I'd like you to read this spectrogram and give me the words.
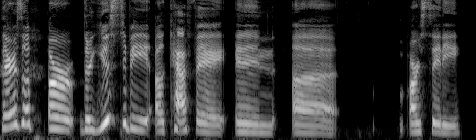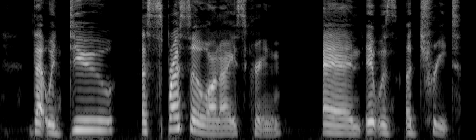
There's a or there used to be a cafe in uh our city that would do espresso on ice cream and it was a treat.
